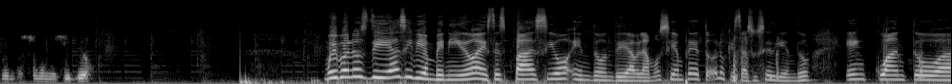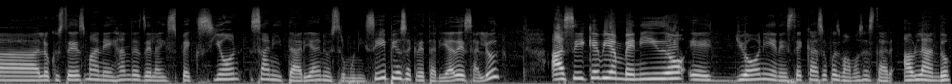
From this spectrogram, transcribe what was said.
nuestro municipio. Muy buenos días y bienvenido a este espacio en donde hablamos siempre de todo lo que está sucediendo en cuanto a lo que ustedes manejan desde la inspección sanitaria de nuestro municipio, Secretaría de Salud. Así que bienvenido, eh, John, y en este caso pues vamos a estar hablando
